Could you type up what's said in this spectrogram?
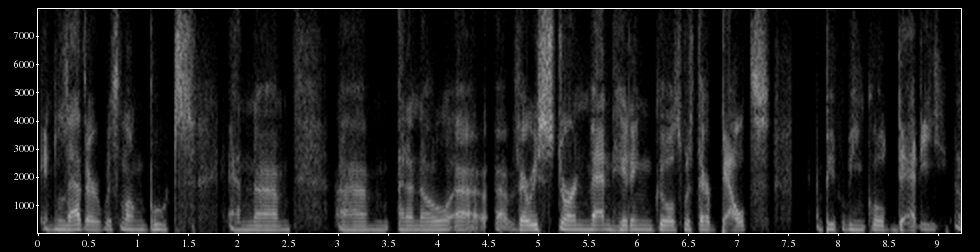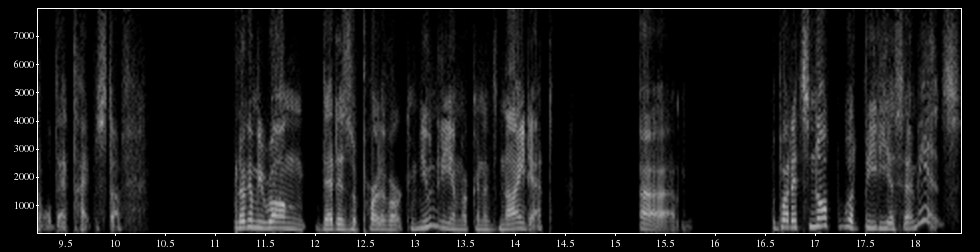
in leather with long boots and um, um, I don't know, uh, uh, very stern men hitting girls with their belts and people being called daddy and all that type of stuff. Don't get me wrong, that is a part of our community. I'm not going to deny that. Um, but it's not what BDSM is.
